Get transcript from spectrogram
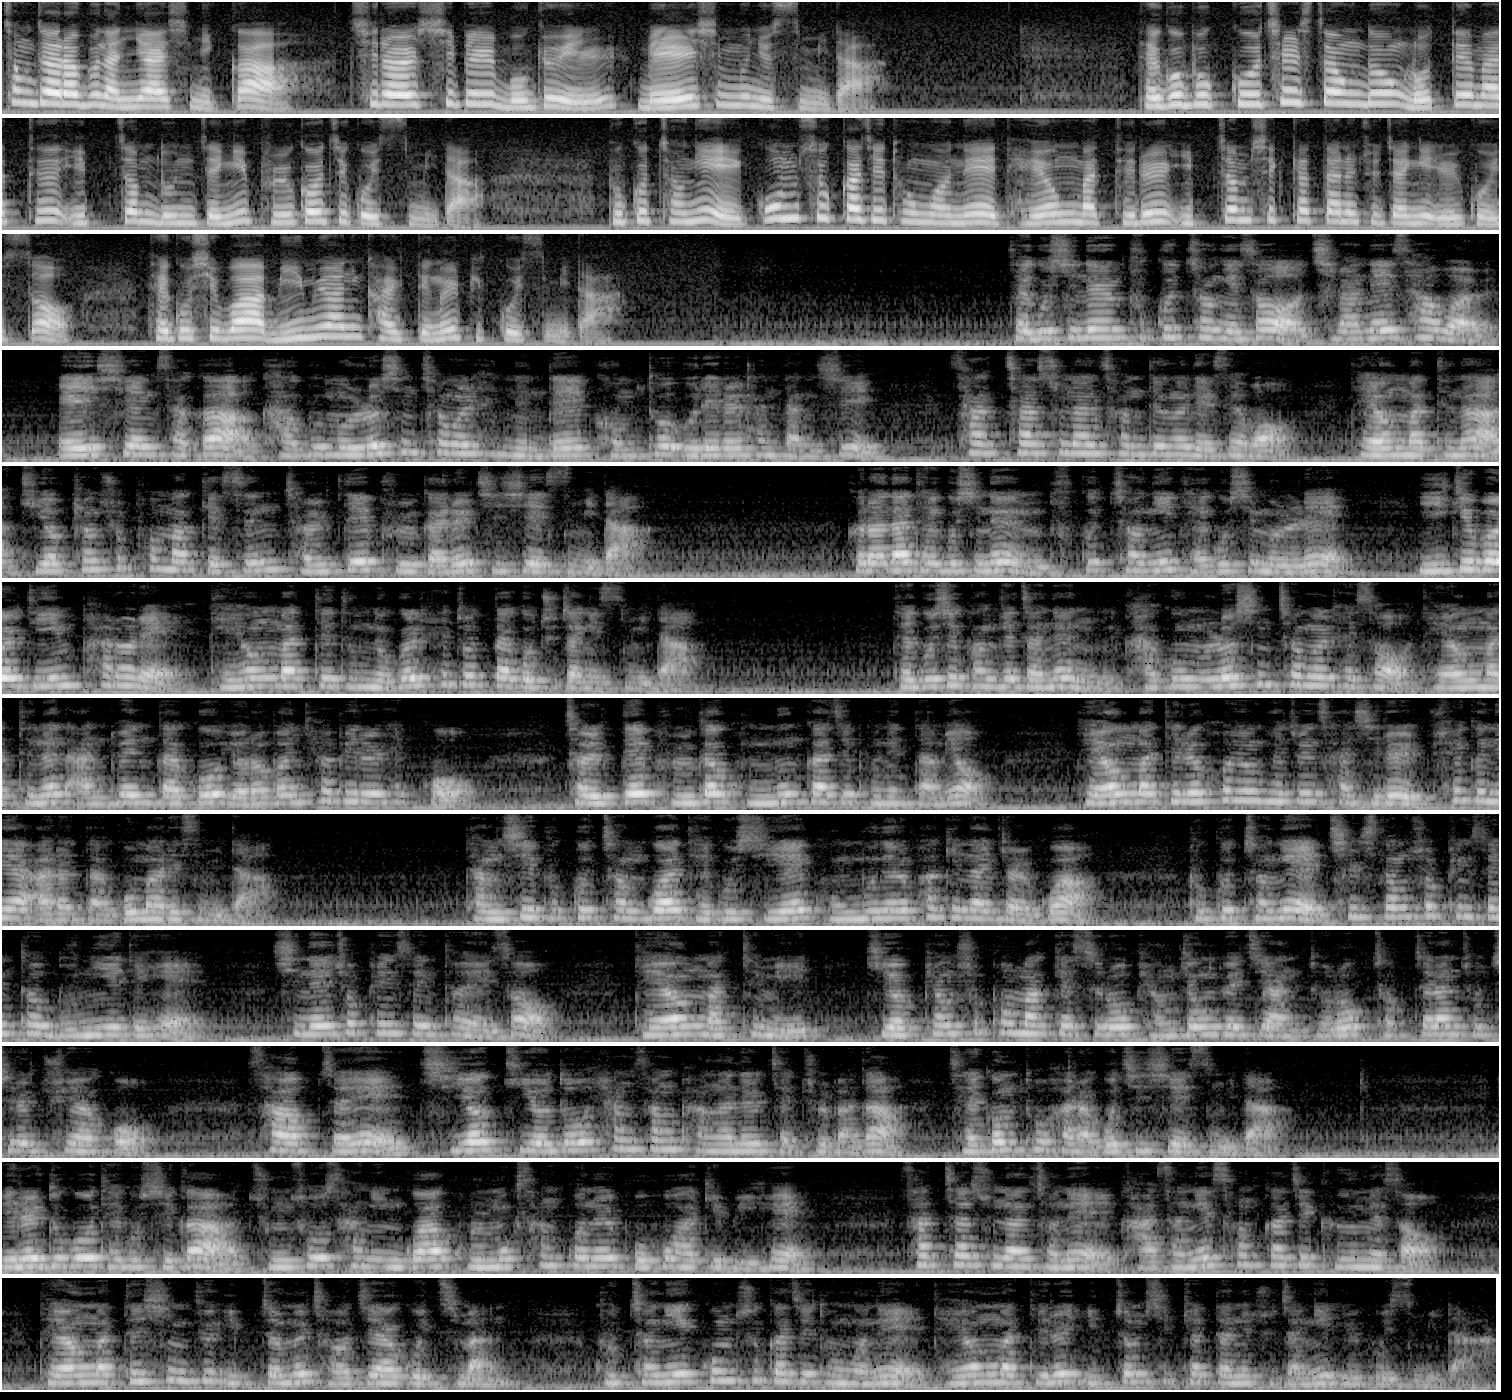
시청자 여러분 안녕하십니까? 7월 10일 목요일 매일신문 뉴스입니다. 대구 북구 칠성동 롯데마트 입점 논쟁이 불거지고 있습니다. 북구청이 꼼수까지 동원해 대형마트를 입점시켰다는 주장이 일고 있어 대구시와 미묘한 갈등을 빚고 있습니다. 대구시는 북구청에서 지난해 4월 A시행사가 가구몰로 신청을 했는데 검토 의뢰를 한 당시 4차 순환선 등을 내세워 대형마트나 기업형 슈퍼마켓은 절대 불가를 지시했습니다. 그러나 대구시는 북구청이 대구시 몰래 2개월 뒤인 8월에 대형마트 등록을 해줬다고 주장했습니다. 대구시 관계자는 가구물로 신청을 해서 대형마트는 안 된다고 여러 번 협의를 했고 절대 불가 공문까지 보냈다며 대형마트를 허용해준 사실을 최근에 알았다고 말했습니다. 당시 북구청과 대구시의 공문을 확인한 결과 북구청의 칠성 쇼핑센터 문의에 대해 시내 쇼핑센터에서 대형마트 및 기업형 슈퍼마켓으로 변경되지 않도록 적절한 조치를 취하고 사업자의 지역 기여도 향상 방안을 제출받아 재검토하라고 지시했습니다. 이를 두고 대구시가 중소상인과 골목 상권을 보호하기 위해 4차 순환선에 가상의 선까지 그으면서 대형마트 신규 입점을 저지하고 있지만 구청이 꼼수까지 동원해 대형마트를 입점시켰다는 주장이 일고 있습니다.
